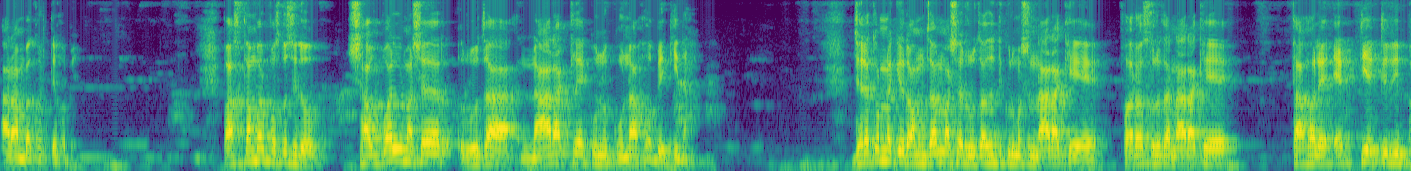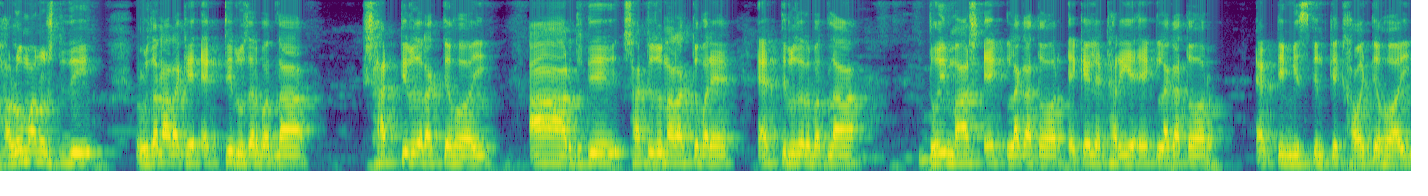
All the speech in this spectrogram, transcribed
আরম্ভ করতে হবে। পাঁচ নম্বর প্রশ্ন ছিল শাব্বাল মাসের রোজা না রাখলে কোনো গুণা হবে কি না? যেরকম নাকি রমজান মাসের রোজা যদি কোনো মাসে না রাখে ফরস রোজা না রাখে, তাহলে একটি একটি যদি ভালো মানুষ যদি রোজা না রাখে, একটি রোজার বদলা ষাটটি রোজা রাখতে হয়। আর যদি ষাটটি রোজা না রাখতে পারে, একটি রোজার বদলা দুই মাস এক লাগাতর, একে লেঠারিয়ে এক লাগাতর একটি মিসকিনকে খাওয়াইতে হয়।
